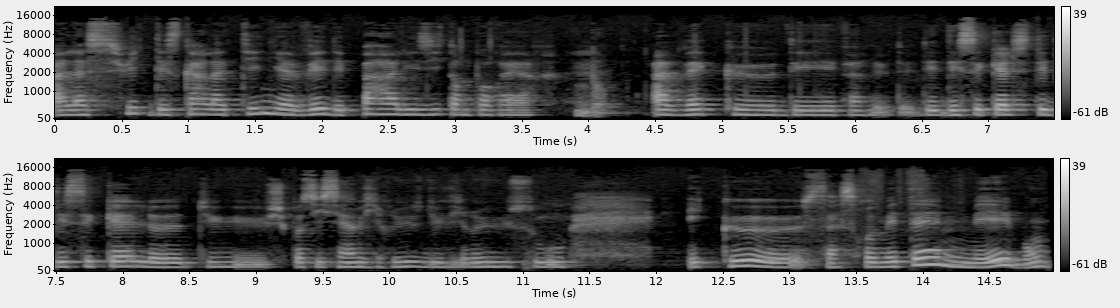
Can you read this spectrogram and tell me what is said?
à la suite des scarlatines, il y avait des paralysies temporaires. Bon avec euh, des, séquelles, c'était des séquelles euh, du, je sais pas si c'est un virus, du virus, et que euh, ça se remettait, mais bon,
